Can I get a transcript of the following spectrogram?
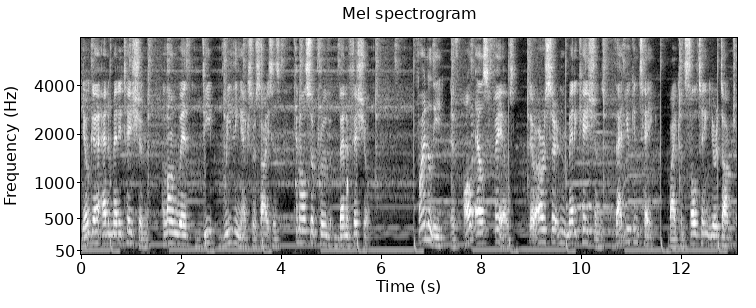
yoga and meditation along with deep breathing exercises can also prove beneficial. Finally, if all else fails, there are certain medications that you can take by consulting your doctor.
